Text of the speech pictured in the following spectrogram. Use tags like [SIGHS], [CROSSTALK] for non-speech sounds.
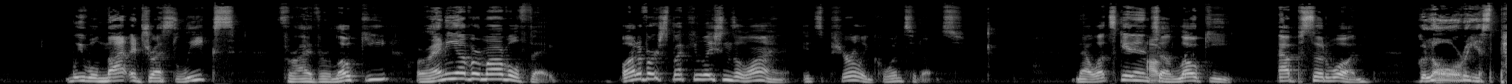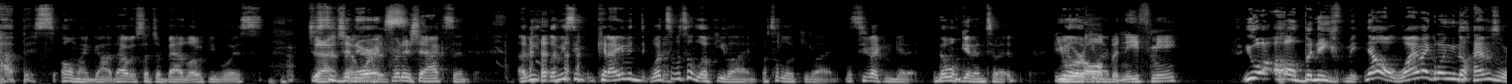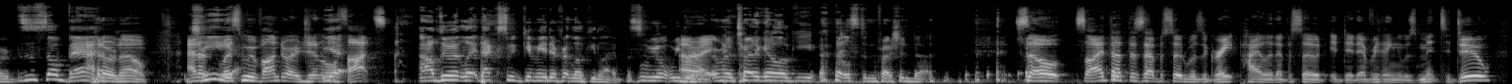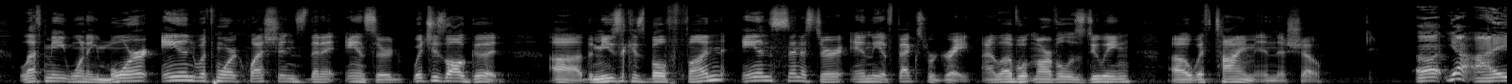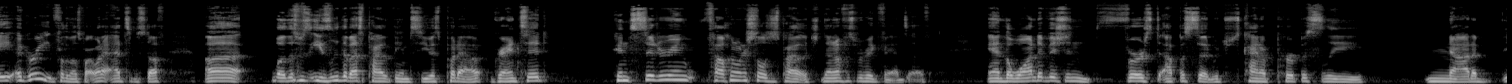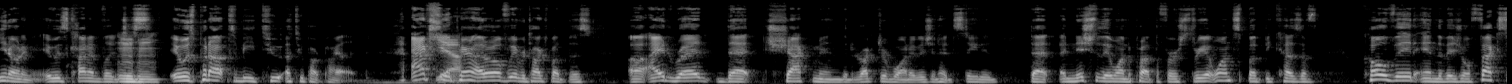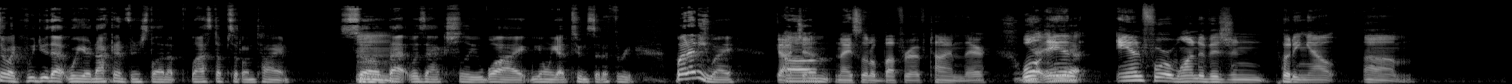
we will not address leaks for either Loki or any other Marvel thing. But if our speculations align, it's purely coincidence. Now let's get into Oh. Loki, episode one. Glorious purpose. Oh my god, that was such a bad Loki voice. [LAUGHS] Just That- a generic. British accent. Let me let me see. [LAUGHS] Can I even? What's what's a Loki line? What's a Loki line? Let's see if I can get it. And then we'll get into it. Give You were all line. beneath me. You are all beneath me. No, why am I going into Hemsworth? This is so bad. I don't know. I don't, Gee. let's move on to our general Yeah. thoughts. [LAUGHS] I'll do it late next week. Give me a different Loki line. This will be what we do. All right. I'm going to try to get a Loki [LAUGHS] Hiddleston impression done. [LAUGHS] so so I thought this episode was a great pilot episode. It did everything it was meant to do, left me wanting more and with more questions than it answered, which is all good. Uh, the music is both fun and sinister, and the effects were great. I love what Marvel is doing uh, with time in this show. Uh, yeah, I agree for the most part. I want to add some stuff. Uh, well, this was easily the best pilot the MCU has put out. Granted, considering Falcon Winter Soldier's pilot, which none of us were big fans of, and the WandaVision first episode, which was kind of purposely not a, you know what I mean? It was kind of like just, Mhm. it was put out to be two, a two part pilot. Actually, Yeah. apparently, I don't know if we ever talked about this. Uh, I had read that Shakman, the director of WandaVision, had stated that initially they wanted to put out the first three at once, but because of COVID and the visual effects, they're like, if we do that, we are not going to finish the last episode on time. So Mm. that was actually why we only got two instead of three. But anyway, Gotcha. Um, nice little buffer of time there. Well, Yeah, yeah, and and for WandaVision putting out um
